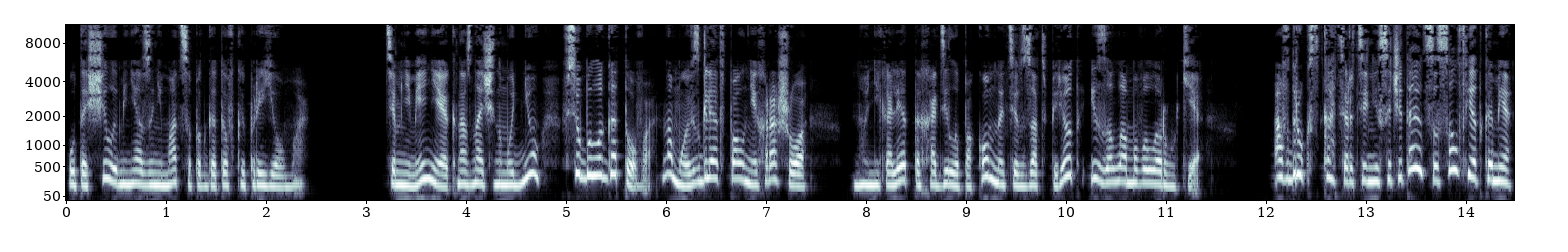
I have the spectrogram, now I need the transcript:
утащила меня заниматься подготовкой приема. Тем не менее, к назначенному дню все было готово, на мой взгляд, вполне хорошо. Но Николетта ходила по комнате взад-вперед и заламывала руки. «А вдруг скатерти не сочетаются с салфетками?»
